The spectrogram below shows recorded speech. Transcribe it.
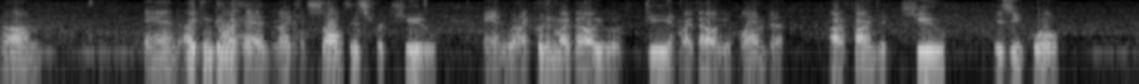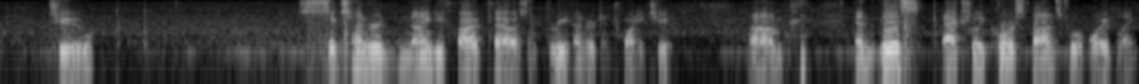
Um, and I can go ahead and I can solve this for q. And when I put in my value of d and my value of lambda, I find that q is equal to 695,322. Um, and this actually corresponds to a wavelength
